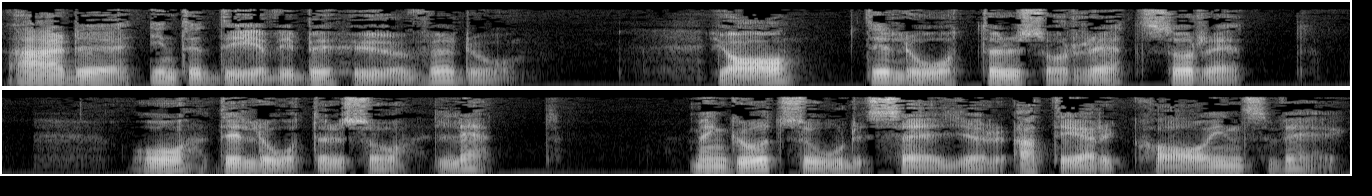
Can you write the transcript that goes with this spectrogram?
Är det inte det vi behöver då? Ja, det låter så rätt, så rätt. Och det låter så lätt. Men Guds ord säger att det är Kains väg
